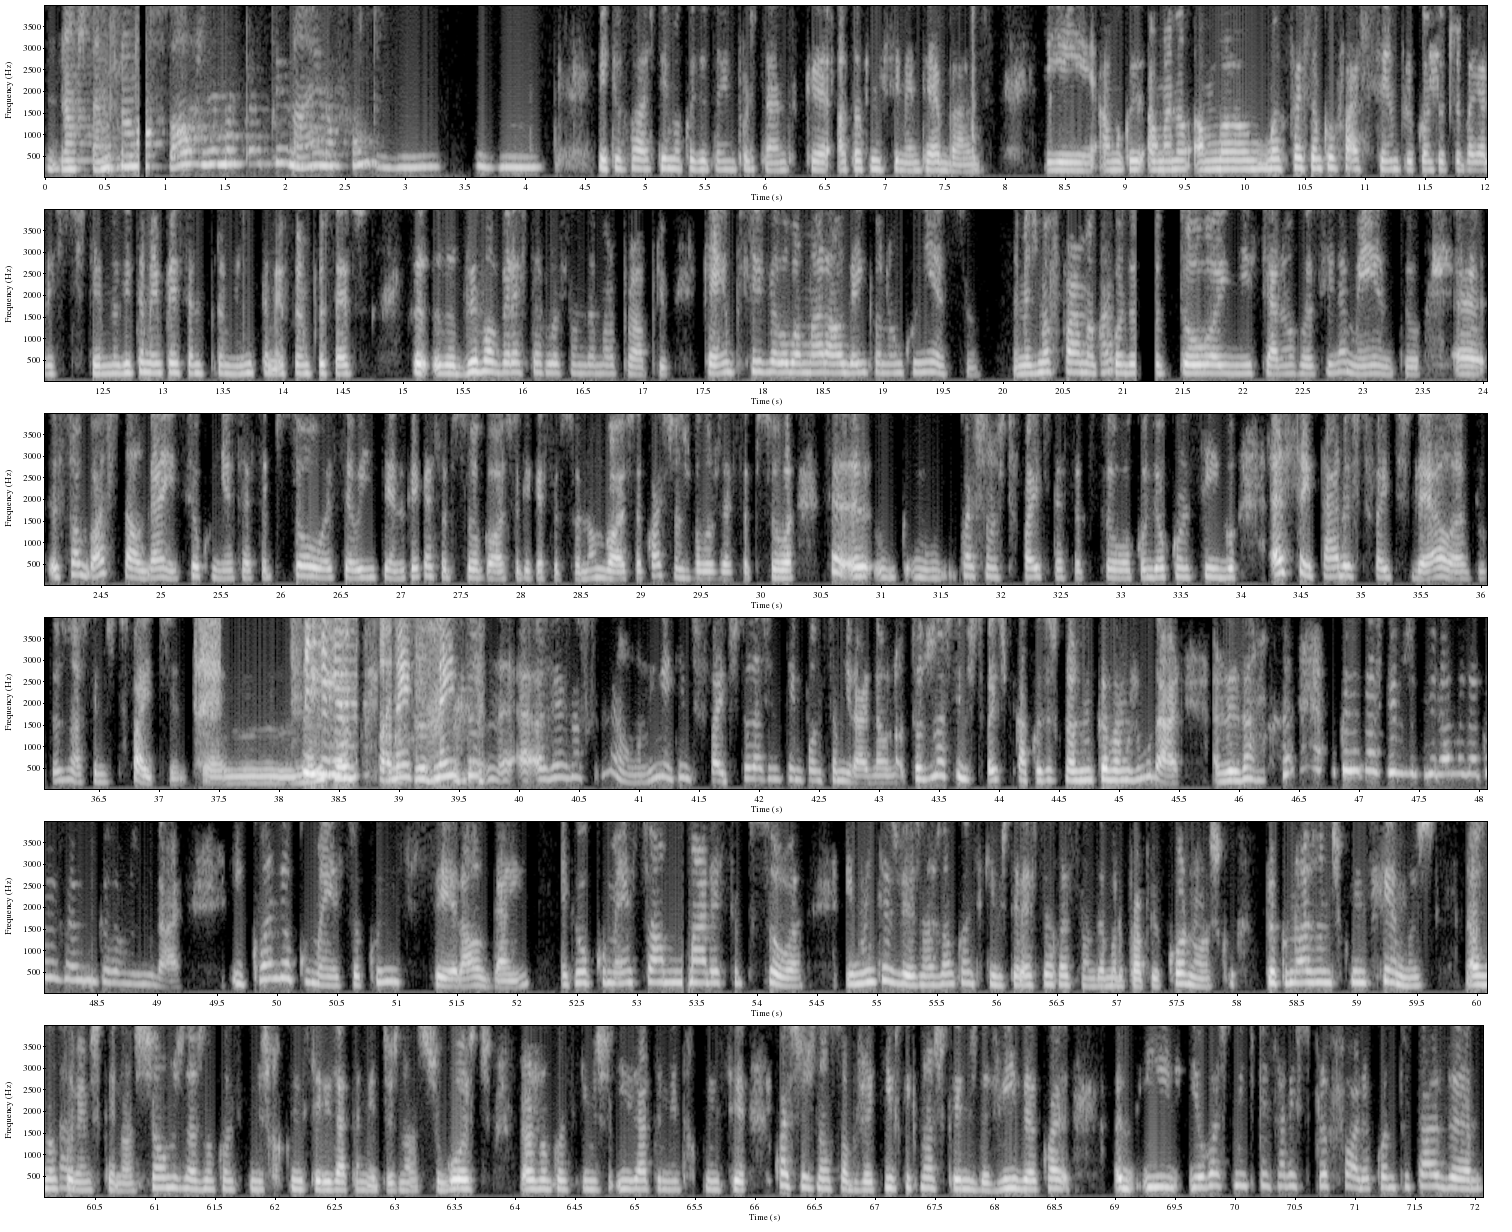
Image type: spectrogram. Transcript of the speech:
não estamos no nosso auge de amor próprio, não é? No fundo. Uhum. E tu falaste de uma coisa tão importante que autoconhecimento é a base. E há uma, coisa, há uma, há uma, uma reflexão que eu faço sempre quando estou a trabalhar estes temas e também pensando para mim, também foi um processo de, de desenvolver esta relação de amor próprio, que é impossível eu amar alguém que eu não conheço. Da mesma forma que quando eu estou a iniciar um relacionamento, uh, eu só gosto de alguém se eu conheço essa pessoa, se eu entendo o que é que essa pessoa gosta, o que é que essa pessoa não gosta, quais são os valores dessa pessoa, uh, quais são os defeitos dessa pessoa, quando eu consigo aceitar os defeitos dela, porque todos nós temos defeitos. Um, nem, tudo, nem, nem tu, às vezes nós, não, ninguém tem defeitos, toda a gente tem pontos a melhorar. Não, não, todos nós temos defeitos porque há coisas que nós nunca vamos mudar. Às vezes há, há coisas que nós temos que melhorar, mas há coisas que nós nunca vamos mudar. E quando eu começo a conhecer alguém, é que eu começo a amar essa pessoa. E muitas vezes nós não conseguimos ter esta relação de amor próprio connosco porque nós não nos conhecemos. Nós não sabemos quem nós somos, nós não conseguimos reconhecer exatamente os nossos gostos, nós não conseguimos exatamente reconhecer quais são os nossos objetivos, o que é que nós queremos da vida. Qual... E eu gosto muito de pensar isto para fora. Quando tu estás a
